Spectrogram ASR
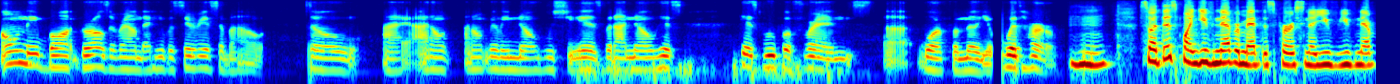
only brought girls around that he was serious about. So I, I don't I don't really know who she is, but I know his his group of friends uh, were familiar with her. Mm-hmm. So at this point, you've never met this person, or you've you've never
